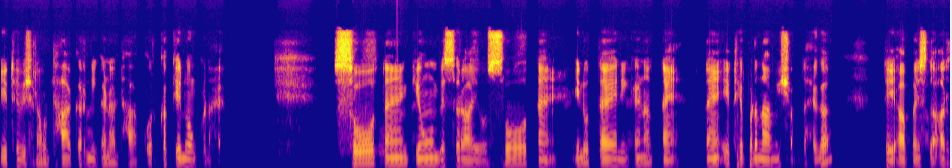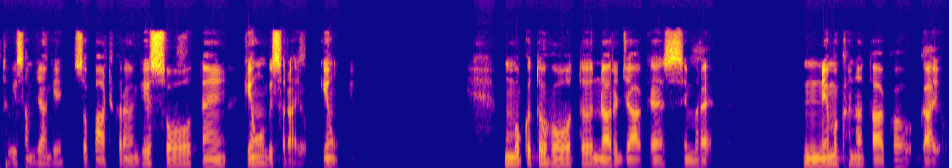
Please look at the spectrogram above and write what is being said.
ਇੱਥੇ ਵਿਸ਼ਰਾਮ ਠਾਕਰ ਨਹੀਂ ਕਹਿਣਾ, ਠਾਕੁਰ ਕੱਕੇ ਨੂੰ ਔਂਕੜ ਹੈ। ਸੋ ਤੈਂ ਕਿਉਂ ਵਿਸਰਾਇਓ ਸੋ ਤੈਂ। ਇਹਨੂੰ ਤੈ ਨਹੀਂ ਕਹਿਣਾ, ਤੈਂ। ਤੈਂ ਇੱਥੇ ਪੜਨਾਮੀ ਸ਼ਬਦ ਹੈਗਾ ਤੇ ਆਪਾਂ ਇਸ ਦਾ ਅਰਥ ਵੀ ਸਮਝਾਂਗੇ, ਸੋ ਪਾਠ ਕਰਾਂਗੇ। ਸੋ ਤੈਂ ਕਿਉਂ ਵਿਸਰਾਇਓ ਕਿਉਂ? ਮੁਕਤ ਹੋਤ ਨਰ ਜਾ ਕੈ ਸਿਮਰੈ। ਨਿਮਖ ਨ ਤਾਕੋ ਗਾਇਓ।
